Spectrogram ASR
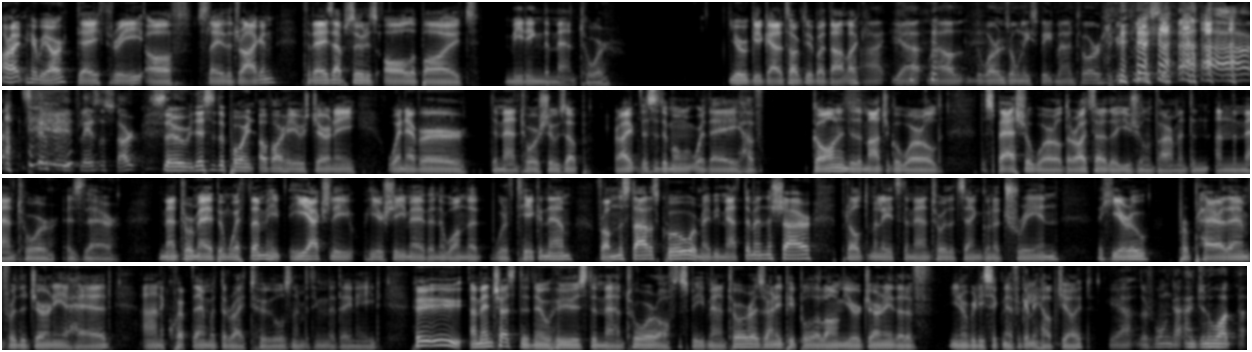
All right, here we are, day three of Slay the Dragon. Today's episode is all about meeting the mentor. You're a good guy to talk to about that, like. Uh, yeah, well, the world's only speed mentor is a good place. it's a good place to start. So this is the point of our hero's journey whenever the mentor shows up, right? This is the moment where they have gone into the magical world, the special world, they're outside of their usual environment, and, and the mentor is there. Mentor may have been with them. He, he actually, he or she may have been the one that would have taken them from the status quo or maybe met them in the Shire, but ultimately it's the mentor that's then going to train the hero prepare them for the journey ahead and equip them with the right tools and everything that they need. Who I'm interested to know who is the mentor of the speed mentor. Is there any people along your journey that have you know really significantly helped you out? Yeah, there's one guy, and you know what?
